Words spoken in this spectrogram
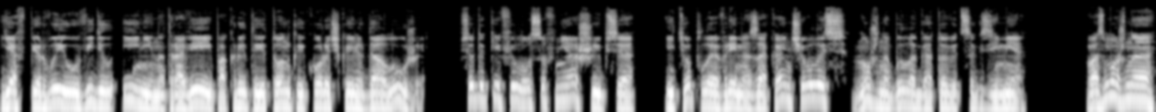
Я впервые увидел иней на траве и покрытые тонкой корочкой льда лужи. Все-таки философ не ошибся, и теплое время заканчивалось, нужно было готовиться к зиме. Возможно,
